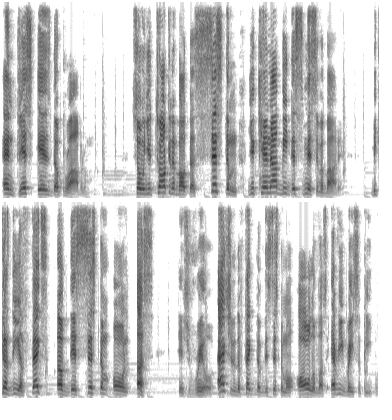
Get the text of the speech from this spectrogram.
And this is the problem. So when you're talking about the system, you cannot be dismissive about it because the effects of this system on us is real. Actually, the effect of this system on all of us, every race of people,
